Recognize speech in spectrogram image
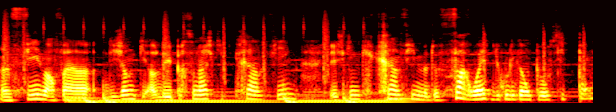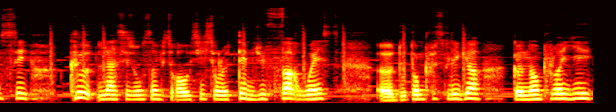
un film, enfin des gens qui, des personnages qui créent un film, des skins qui créent un film de Far West. Du coup les gars on peut aussi penser que la saison 5 sera aussi sur le thème du Far West. Euh, d'autant plus les gars qu'un employé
